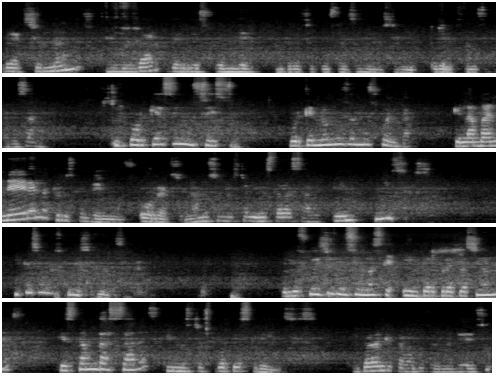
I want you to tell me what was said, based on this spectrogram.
Reaccionamos en lugar de responder ante las circunstancias de nuestra vida de lo que estamos atravesando. ¿Y por qué hacemos eso? Porque no nos damos cuenta que la manera en la que respondemos o reaccionamos en nuestra vida está basada en juicios. ¿Y qué son los juicios, pues los juicios no son más que interpretaciones que están basadas en nuestras propias creencias. ¿Recuerdan que acabamos de hablar de eso?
